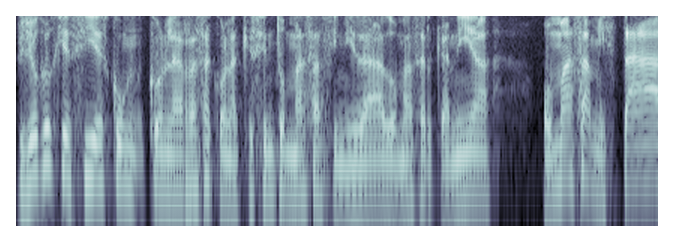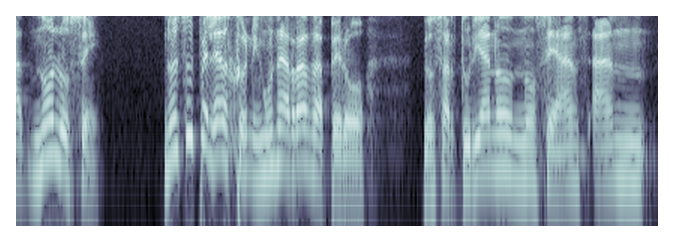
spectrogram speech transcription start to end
yo creo que sí es con, la raza con la que siento más afinidad o más cercanía o más amistad, no lo sé. No estoy peleado con ninguna raza, pero los arturianos, no sé, han, han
